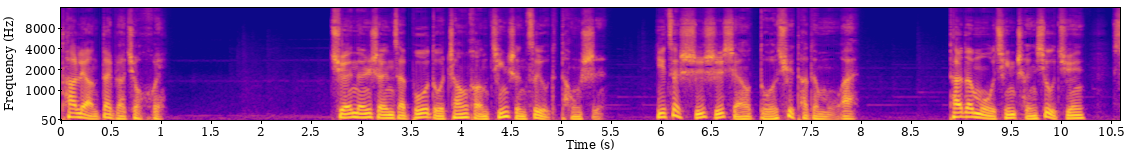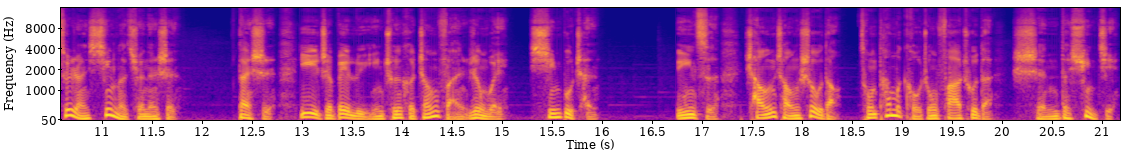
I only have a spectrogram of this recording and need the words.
他俩代表教会。全能神在剥夺张航精神自由的同时。也在时时想要夺去他的母爱。他的母亲陈秀娟虽然信了全能神，但是一直被吕迎春和张凡认为心不诚，因此常常受到从他们口中发出的神的训诫。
